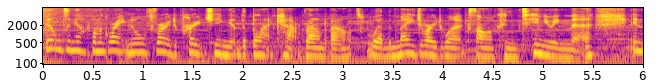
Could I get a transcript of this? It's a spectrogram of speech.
Building up on the Great North Road, approaching the Black Cat roundabout, where the major roadworks are continuing there. In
